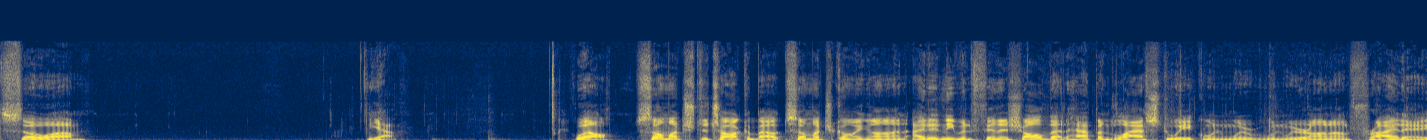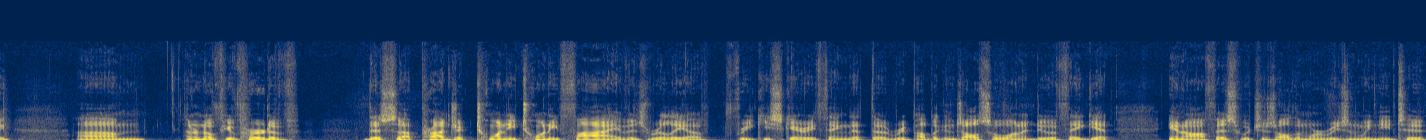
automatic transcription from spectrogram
So, um, yeah. Well, so much to talk about, so much going on. I didn't even finish all that happened last week when we when we were on on Friday. Um, I don't know if you've heard of this uh, Project 2025 is really a freaky, scary thing that the Republicans also want to do if they get in office, which is all the more reason we need to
